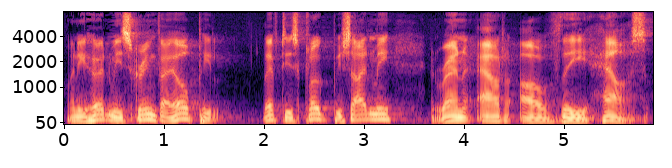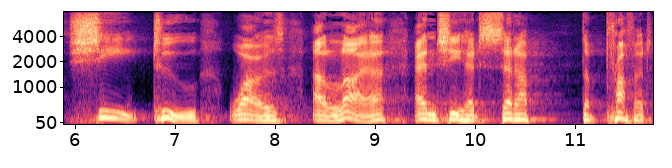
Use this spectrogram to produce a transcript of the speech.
When he heard me scream for help, he left his cloak beside me, and ran out of the house. She too was a liar, and she had set up the prophet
